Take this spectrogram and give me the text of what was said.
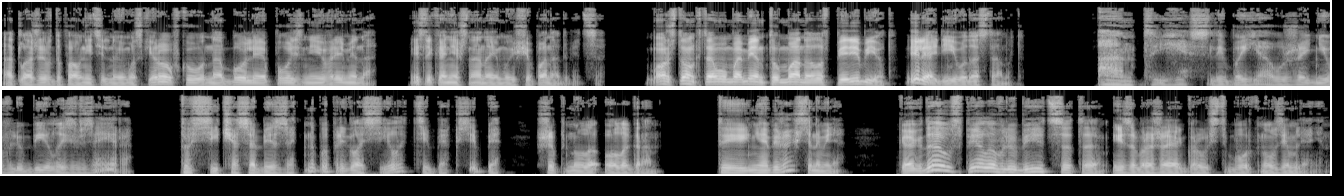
отложив дополнительную маскировку на более поздние времена, если, конечно, она ему еще понадобится. Может, он к тому моменту Манолов перебьет, или они его достанут. — Ант, если бы я уже не влюбилась в Зейра, то сейчас обязательно бы пригласила тебя к себе, — шепнула Ола Гран. — Ты не обижаешься на меня? — Когда успела влюбиться-то, — изображая грусть, буркнул землянин.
